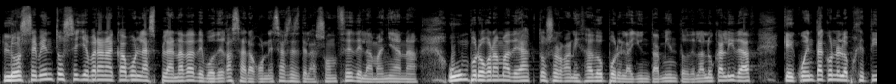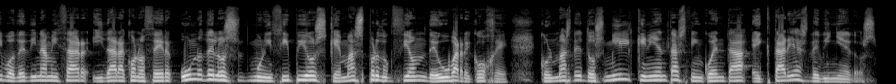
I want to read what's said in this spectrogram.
Los eventos se llevarán a cabo en la esplanada de bodegas aragonesas desde las 11 de la mañana. Un programa de actos organizado por el ayuntamiento de la localidad que cuenta con el objetivo de dinamizar y dar a conocer uno de los municipios que más producción de uva recoge, con más de 2.550 hectáreas de viñedos.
